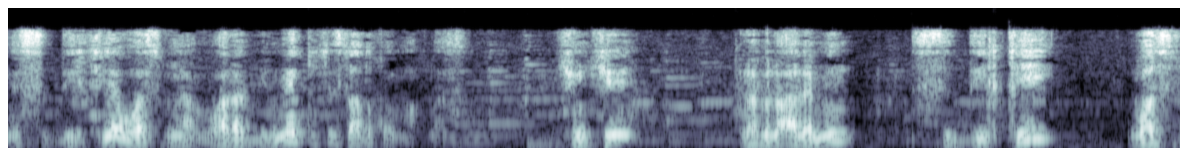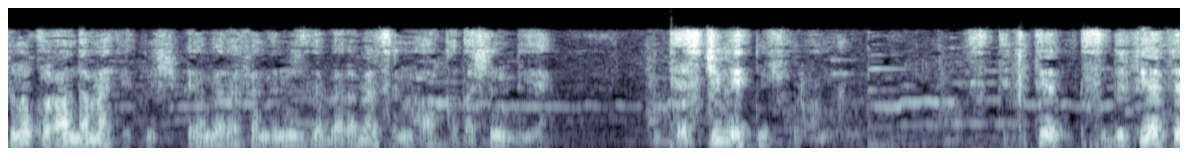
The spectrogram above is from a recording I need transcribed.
Yani sıddıkiye vasfına varabilmek için sadık olmak lazım. Çünkü Rabbül Alemin sıddiki vasfını Kur'an'da methetmiş. Peygamber Efendimizle beraber senin arkadaşın diye. Tescil etmiş Kur'an'da. Sıddıkiyet de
